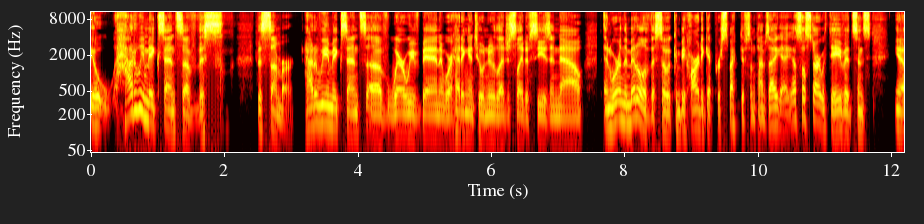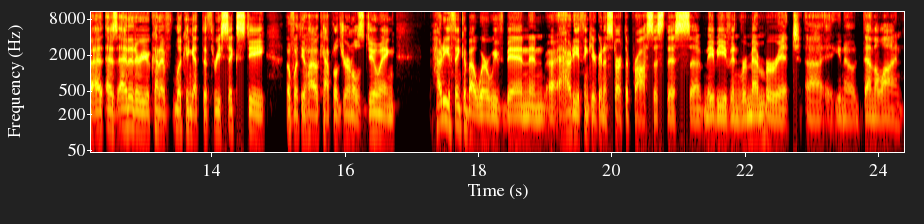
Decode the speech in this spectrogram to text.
you know, how do we make sense of this this summer? How do we make sense of where we've been? And we're heading into a new legislative season now, and we're in the middle of this, so it can be hard to get perspective sometimes. I, I guess I'll start with David, since you know, as, as editor, you're kind of looking at the 360 of what the Ohio Capital Journal is doing. How do you think about where we've been, and uh, how do you think you're going to start to process this? Uh, maybe even remember it, uh, you know, down the line.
